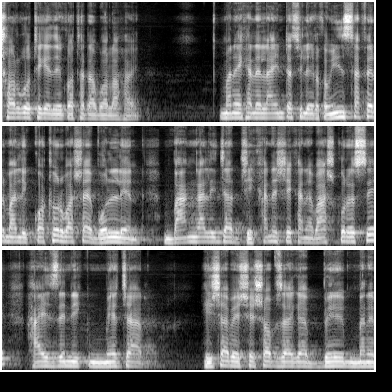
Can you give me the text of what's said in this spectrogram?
স্বর্গ থেকে যে কথাটা বলা হয়। মানে এখানে লাইনটা ছিল এরকম, ইনসাফের মালিক কঠোর ভাষায় বললেন, বাঙালি যার যেখানে সেখানে বাস করেছে, হাইজেনিক মেজার হিসাবে সেসব জায়গায় মানে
